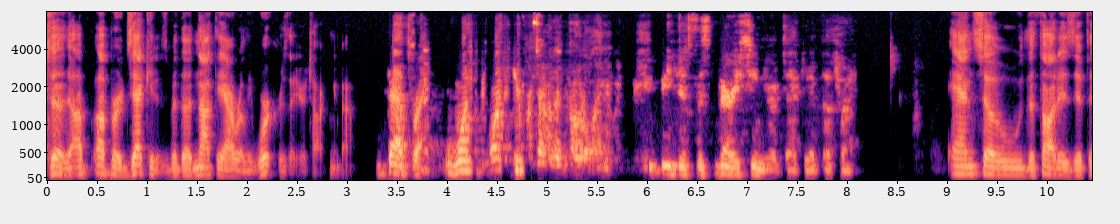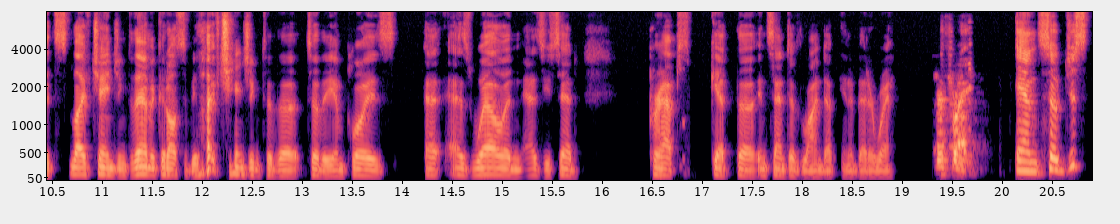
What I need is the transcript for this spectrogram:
To the upper executives, but the, not the hourly workers that you're talking about. That's right. One one to two percent of the total, and it would be, be just this very senior executive. That's right. And so the thought is, if it's life changing to them, it could also be life changing to the to the employees as well. And as you said, perhaps get the incentives lined up in a better way. That's right. And so just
